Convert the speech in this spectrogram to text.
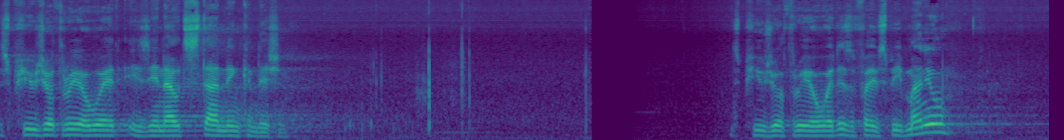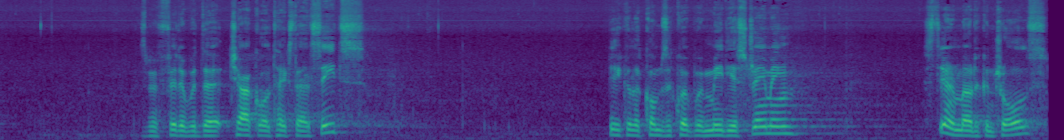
This Peugeot 308 is in outstanding condition. This Peugeot 308 is a 5-speed manual. It's been fitted with the charcoal textile seats. Vehicle that comes equipped with media streaming, steering mounted controls.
